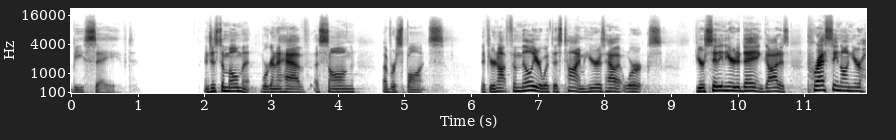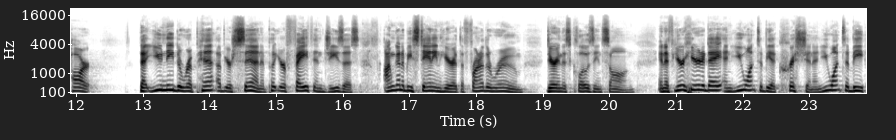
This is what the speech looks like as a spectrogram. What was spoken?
be saved. In just a moment, we're going to have a song of response. If you're not familiar with this time, here is how it works. If you're sitting here today and God is pressing on your heart that you need to repent of your sin and put your faith in Jesus, I'm going to be standing here at the front of the room during this closing song. And if you're here today and you want to be a Christian and you want to be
